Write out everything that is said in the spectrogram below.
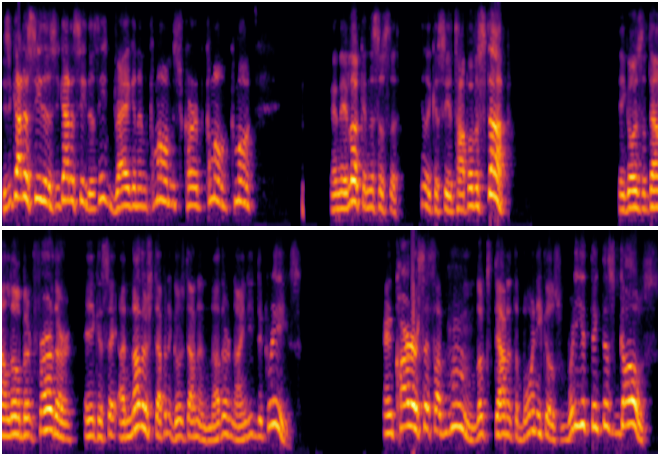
He's got to see this. You got to see this. He's dragging him. Come on, Mr. Carter. Come on, come on. And they look, and this is the, you know, can see the top of a step. He goes down a little bit further, and you can say another step, and it goes down another 90 degrees. And Carter says, hmm, looks down at the boy, and he goes, Where do you think this goes?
